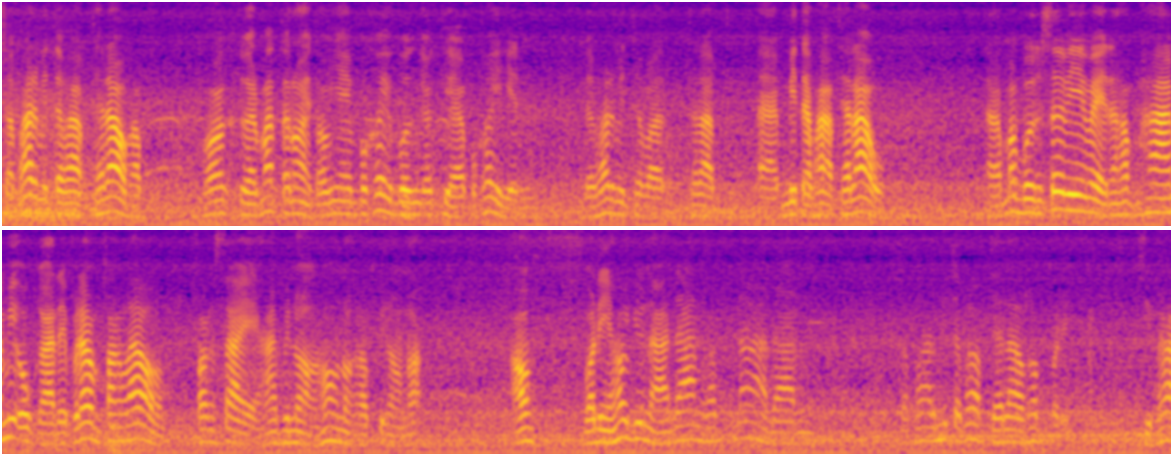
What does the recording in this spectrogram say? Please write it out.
สะพานมิตรภาพไทยลาวครับเพราะเกิดมาแต่น้อยเท่าใหญ่บ่เคยเบิ้งจักเถียบ่เคยเห็นสะพานมิตรภาพไทยลาวอ่ามิตรภาพไทยลาวอ่ามาเบิ้งเซอร์วีไว้นะครับหามีโอกาสได้ไปนํฟังเล่าฟังใส่หาพี่น้องเฮาเนาะครับพี่น้องเนาะเอาวันนี้เฮาอยู่หน้าด้านครับหน้าด้านสะพานมิตรภาพไทยลาวครับบัดนี้สิพา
